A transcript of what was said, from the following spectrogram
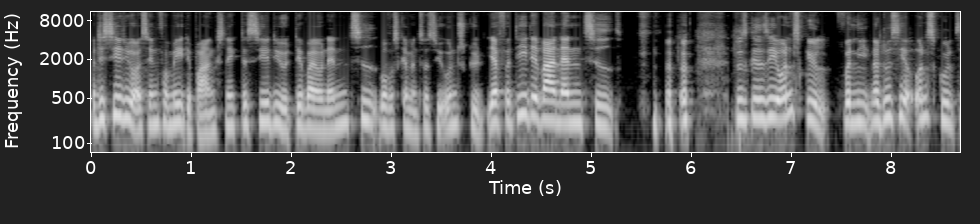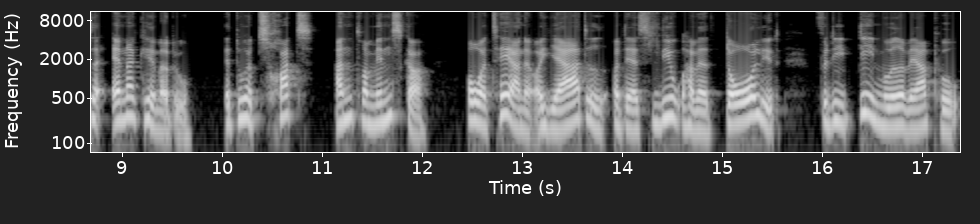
Og det siger de jo også inden for mediebranchen, ikke? Der siger de jo, at det var jo en anden tid. Hvorfor skal man så sige undskyld? Ja, fordi det var en anden tid. du skal sige undskyld, fordi når du siger undskyld, så anerkender du, at du har trådt andre mennesker over tæerne og hjertet, og deres liv har været dårligt, fordi din måde at være på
